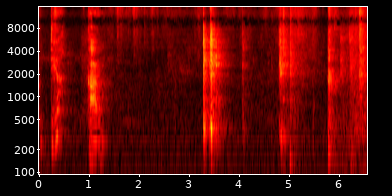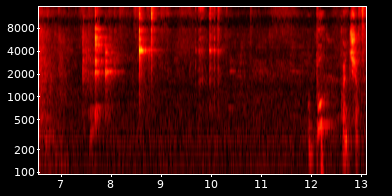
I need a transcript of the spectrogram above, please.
కొద్దిగా కారం. ఉప్పు కొంచెం.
